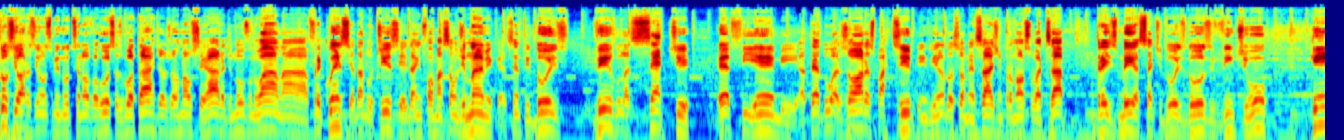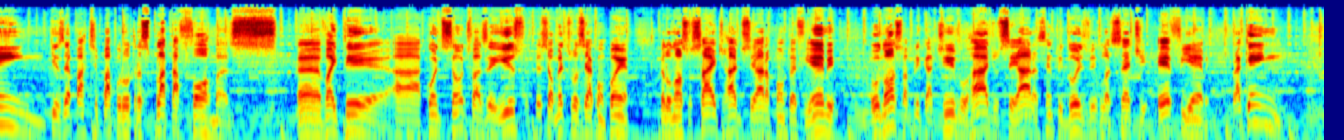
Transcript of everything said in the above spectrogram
12 horas e 11 minutos em Nova Russas. Boa tarde ao Jornal Ceará, de novo no ar, na frequência da notícia e da informação dinâmica, 102,7 FM. Até duas horas participe enviando a sua mensagem para o nosso WhatsApp 3672 1221. Quem quiser participar por outras plataformas é, vai ter a condição de fazer isso, especialmente se você acompanha pelo nosso site radioceara.fm, o nosso aplicativo Rádio Ceará 102,7 FM. Para quem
